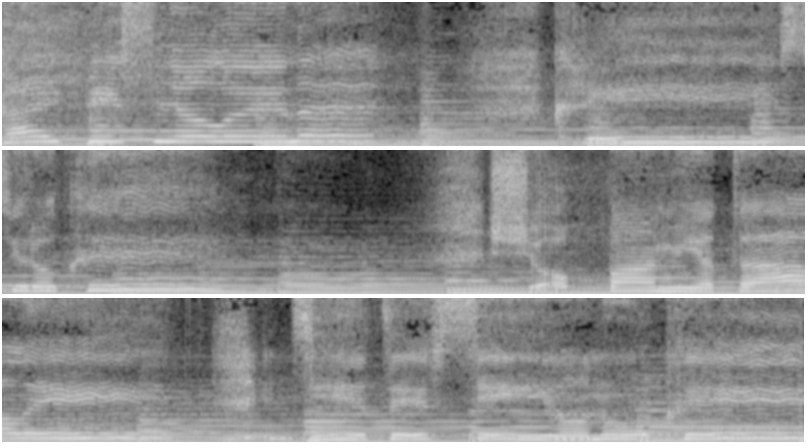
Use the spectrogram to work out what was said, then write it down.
Хай пісня лине крізь роки, щоб пам'ятали діти всі онуки,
